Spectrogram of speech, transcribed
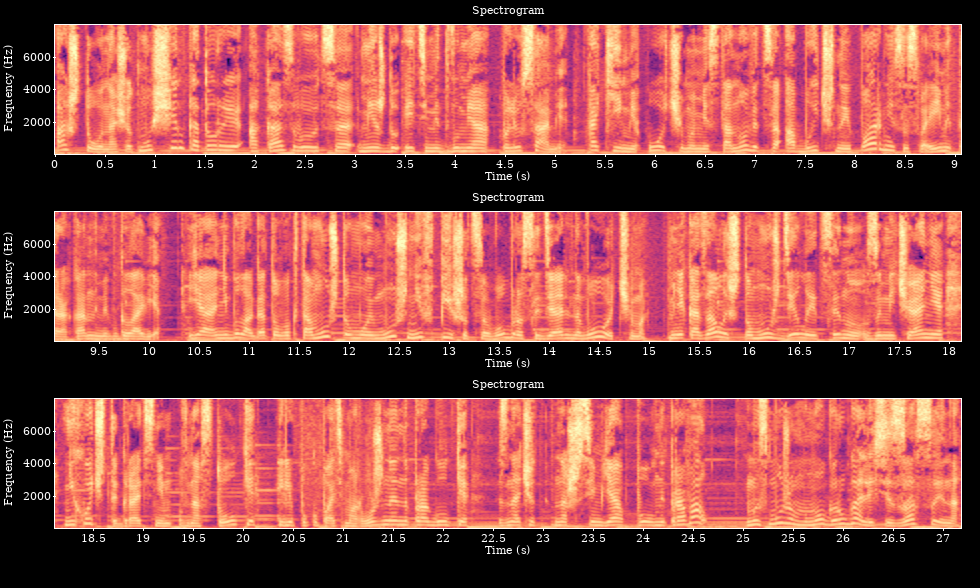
А что насчет мужчин, которые оказываются между этими двумя полюсами? Какими отчимами становятся обычные парни со своими тараканами в голове? Я не была готова к тому, что мой муж не впишется в образ идеального отчима. Мне казалось, что муж делает сыну замечания, не хочет играть с ним в настолке или покупать мороженое на прогулке. Значит, наша семья полный провал. Мы с мужем много ругались из-за сына.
